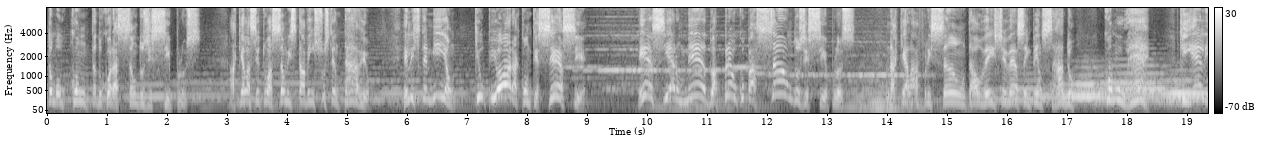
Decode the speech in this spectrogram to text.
tomou conta do coração dos discípulos. Aquela situação estava insustentável. Eles temiam que o pior acontecesse. Esse era o medo, a preocupação dos discípulos. Naquela aflição, talvez tivessem pensado: como é que ele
